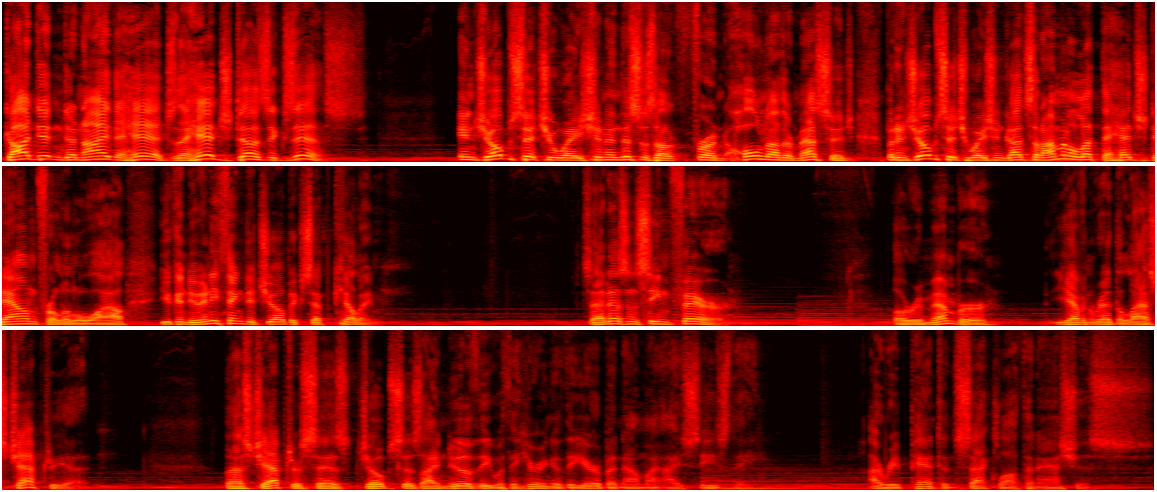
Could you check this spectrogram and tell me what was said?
God didn't deny the hedge, the hedge does exist. In Job's situation, and this is a, for a whole nother message, but in Job's situation, God said, I'm going to let the hedge down for a little while. You can do anything to Job except kill him. So that doesn't seem fair. Well, remember, you haven't read the last chapter yet. Last chapter says, Job says, I knew of thee with the hearing of the ear, but now my eye sees thee. I repent in sackcloth and ashes.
